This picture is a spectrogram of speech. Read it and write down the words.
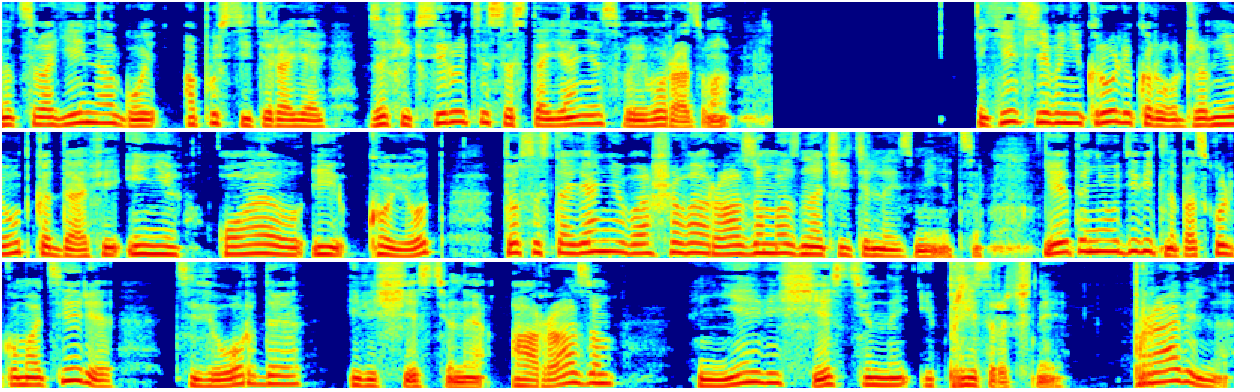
над своей ногой, опустите рояль, зафиксируйте состояние своего разума. Если вы не кролик Роджер, не утка Даффи и не Уайл и Койот, то состояние вашего разума значительно изменится. И это неудивительно, поскольку материя твердая и вещественная, а разум невещественный и призрачный. Правильно?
